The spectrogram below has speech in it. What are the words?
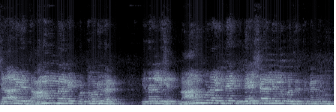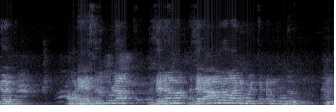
ಶಾಲೆಗೆ ದಾನವನ್ನಾಗಿ ಕೊಟ್ಟು ಹೋಗಿದ್ದಾರೆ. ಇದರಲ್ಲಿ ನಾನು ಕೂಡ ಇದೇ ಇದೇ ಶಾಲೆಯಲ್ಲಿ ಓದಿರ್ತಕ್ಕಂಥ ವಿದ್ಯಾರ್ಥಿ. ಅವರ ಹೆಸರು ಕೂಡ ಅಜರಾಮ ಅಜರಾಮರವಾಗಿ ಉಳಿತಕ್ಕಂಥದ್ದು. ಅಂತ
